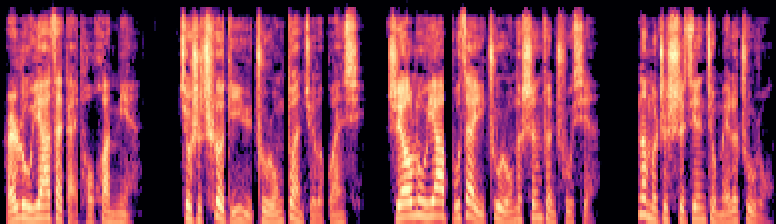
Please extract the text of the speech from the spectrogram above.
而陆压在改头换面，就是彻底与祝融断绝了关系。只要陆压不再以祝融的身份出现，那么这世间就没了祝融。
